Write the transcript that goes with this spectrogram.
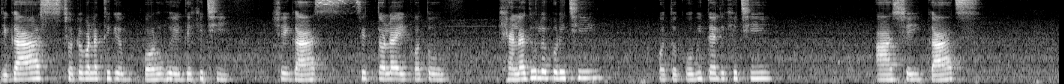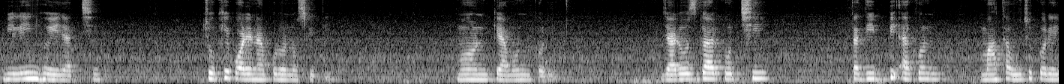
যে গাছ ছোটোবেলা থেকে বড় হয়ে দেখেছি, সেই গাছের তলায় কত খেলাধুলো করেছি, কত কবিতা লিখেছি, আর সেই গাছ বিলীন হয়ে যাচ্ছে। চোখে পড়ে না পুরনো স্মৃতি। মন কেমন করে? যা রোজগার করছি, তা দিব্যি এখন মাথা উঁচু করে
